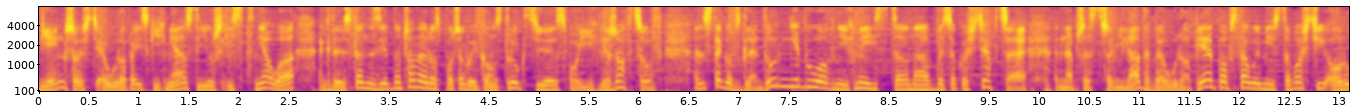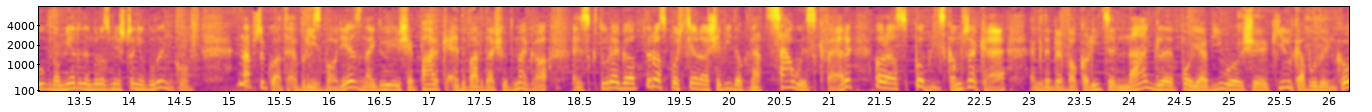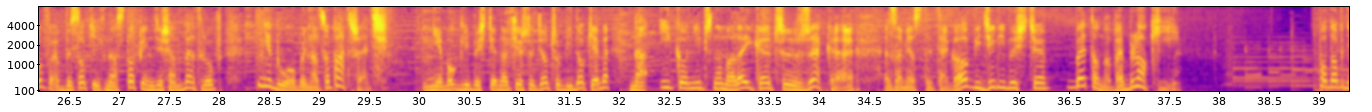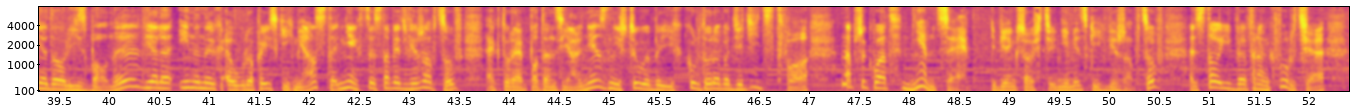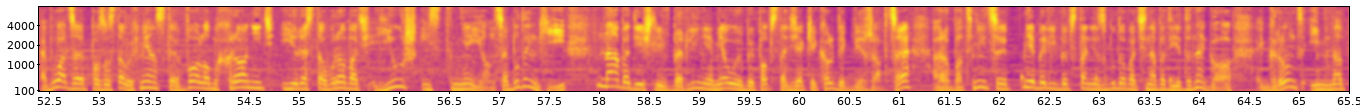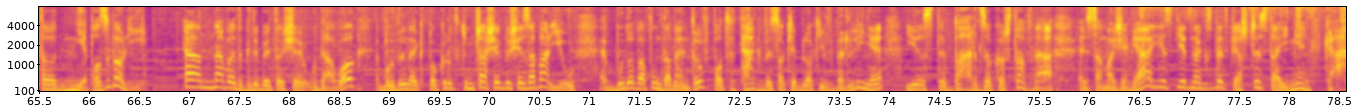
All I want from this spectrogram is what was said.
Większość europejskich miast już istniała, gdy Stany Zjednoczone rozpoczęły konstrukcję swoich wieżowców. Z tego względu nie było w nich miejsca na wysokościowce. Na przestrzeni lat w Europie powstały miejscowości o równomiernym rozmieszczeniu budynków. Na przykład w Lizbonie znajduje się Park Edwarda VII, z którego rozpościera się widok na cały skwer oraz pobliską rzekę. Gdyby w okolicy nagle pojawiło się kilka budynków wysokich na 150 metrów, nie byłoby na co patrzeć. Nie moglibyście nacieszyć oczu widokiem na ikoniczną alejkę czy rzekę. Zamiast tego widzielibyście betonowe bloki. Podobnie do Lizbony, wiele innych europejskich miast nie chce stawiać wieżowców, które potencjalnie zniszczyłyby ich kulturowe dziedzictwo. Na przykład Niemcy. Większość niemieckich wieżowców stoi we Frankfurcie. Władze pozostałych miast wolą chronić i restaurować już istniejące budynki. Nawet jeśli w Berlinie miałyby powstać jakiekolwiek wieżowce, robotnicy nie byliby w stanie zbudować nawet jednego. Grunt im na to nie pozwoli. A nawet gdyby to się udało, budynek po krótkim czasie by się zawalił. Budowa fundamentów pod tak wysokie bloki w Berlinie jest bardzo kosztowna. Sama ziemia jest jednak zbyt piaszczysta i miękka.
